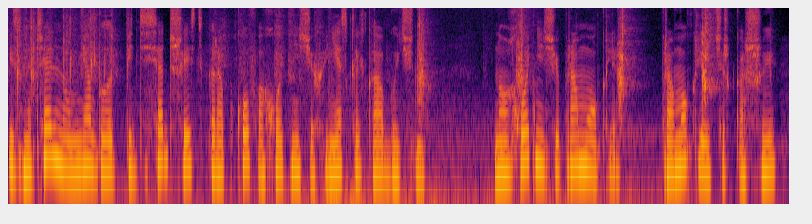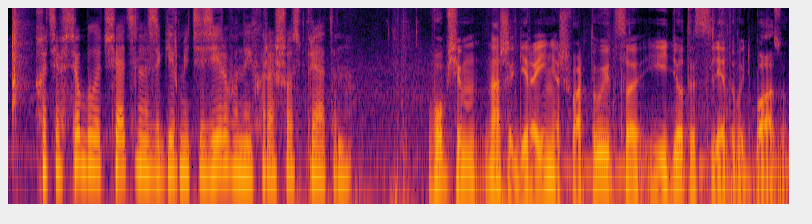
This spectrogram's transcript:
изначально у меня было 56 коробков охотничьих и несколько обычных. Но охотничьи промокли. Промокли и черкаши, хотя все было тщательно загерметизировано и хорошо спрятано. В общем, наша героиня швартуется и идет исследовать базу.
